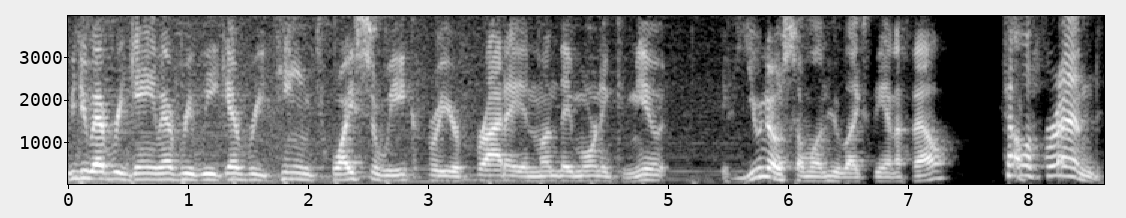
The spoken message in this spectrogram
We do every game, every week, every team twice a week for your Friday and Monday morning commute. If you know someone who likes the NFL, tell a friend.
